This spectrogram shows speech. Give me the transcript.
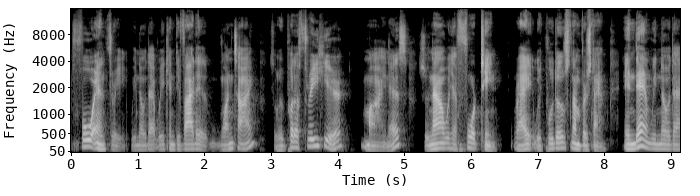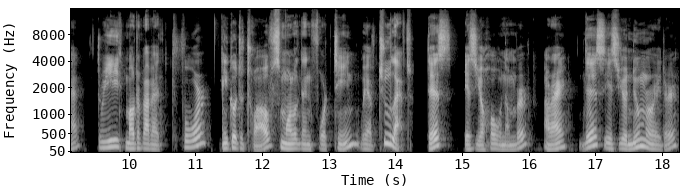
4 and 3. We know that we can divide it one time. So we put a 3 here, minus. So now we have 14 right? We put those numbers down. And then we know that 3 multiplied by 4 equal to 12, smaller than 14. We have 2 left. This is your whole number, all right? This is your numerator,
